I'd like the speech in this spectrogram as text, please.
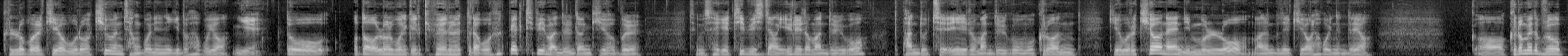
글로벌 기업으로 키운 장본인이기도 하고요. 예. 또 어떤 언론을 보니까 이렇게 표현을 했더라고. 흑백 TV 만들던 기업을 지금 세계 TV 시장 1위로 만들고 반도체 1위로 만들고 뭐 그런 기업으로 키워낸 인물로 많은 분들이 기억을 하고 있는데요. 어, 그럼에도 불구하고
